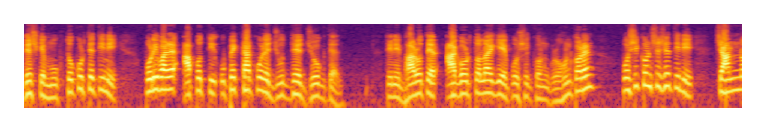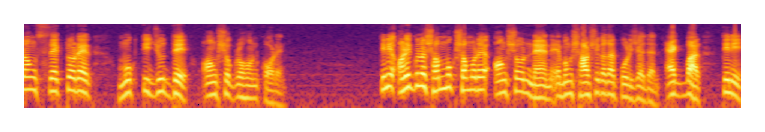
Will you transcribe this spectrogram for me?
দেশকে মুক্ত করতে তিনি পরিবারের আপত্তি উপেক্ষা করে যুদ্ধে যোগ দেন। তিনি ভারতের আগরতলায় গিয়ে প্রশিক্ষণ গ্রহণ করেন। প্রশিক্ষণ শেষে তিনি চার নং সেক্টরের মুক্তিযুদ্ধে অংশগ্রহণ করেন। তিনি অনেকগুলো সম্মুখ সমরে অংশ নেন এবং সাহসিকতার পরিচয় দেন। একবার তিনি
